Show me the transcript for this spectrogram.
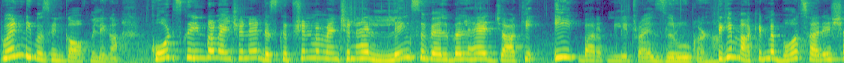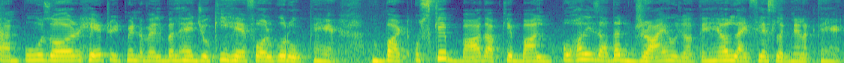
ट्वेंटी परसेंट का ऑफ़ मिलेगा। कोड स्क्रीन पर मेंशन है डिस्क्रिप्शन में मेंशन है लिंक्स अवेलेबल है, जाके एक बार अपने लिए ट्राई ज़रूर करना। देखिए मार्केट में बहुत सारे शैम्पूज और हेयर ट्रीटमेंट अवेलेबल हैं जो कि हेयर फॉल को रोकते हैं। बट उसके बाद आपके बाल बहुत ही ज़्यादा ड्राई हो जाते हैं और लाइफलेस लगने लगते हैं।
